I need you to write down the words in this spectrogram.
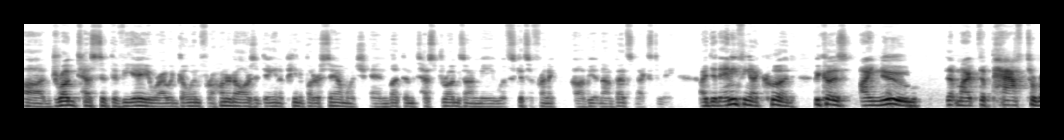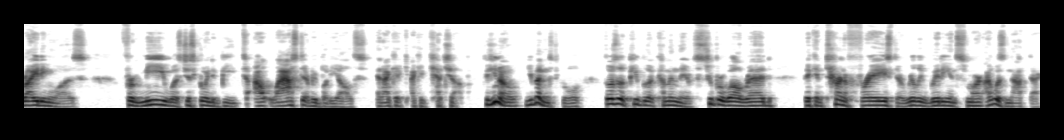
uh, drug tests at the VA where I would go in for $100 a day in a peanut butter sandwich and let them test drugs on me with schizophrenic uh, Vietnam vets next to me. I did anything I could because I knew that my the path to writing was for me was just going to be to outlast everybody else and I could I could catch up. Because you know, you've been in school. Those are the people that come in there super well read. They can turn a phrase. They're really witty and smart. I was not that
